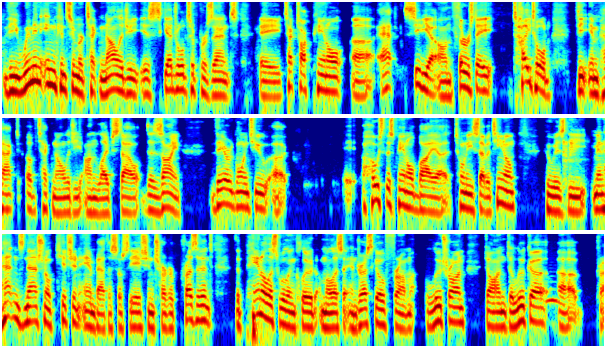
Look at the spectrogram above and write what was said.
The Women in Consumer Technology is scheduled to present a Tech Talk panel uh, at CEDIA on Thursday titled The Impact of Technology on Lifestyle Design. They are going to uh, host this panel by uh, Tony Sabatino, who is the Manhattan's National Kitchen and Bath Association Charter President. The panelists will include Melissa Andresko from Lutron, Don DeLuca, uh, pr-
